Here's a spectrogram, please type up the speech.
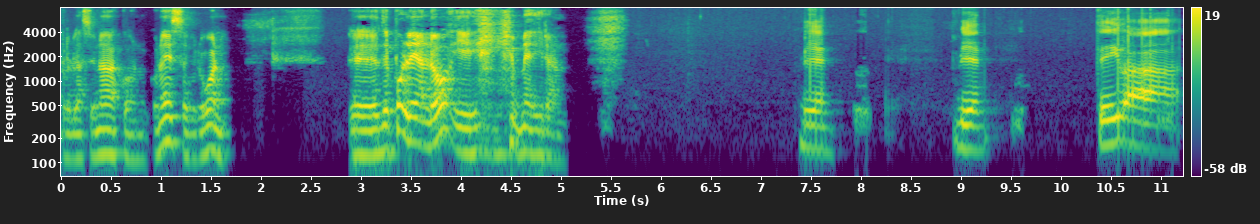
relacionadas con, eso, pero bueno. Eh, después léanlo y me dirán. Bien. Bien. Te iba.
